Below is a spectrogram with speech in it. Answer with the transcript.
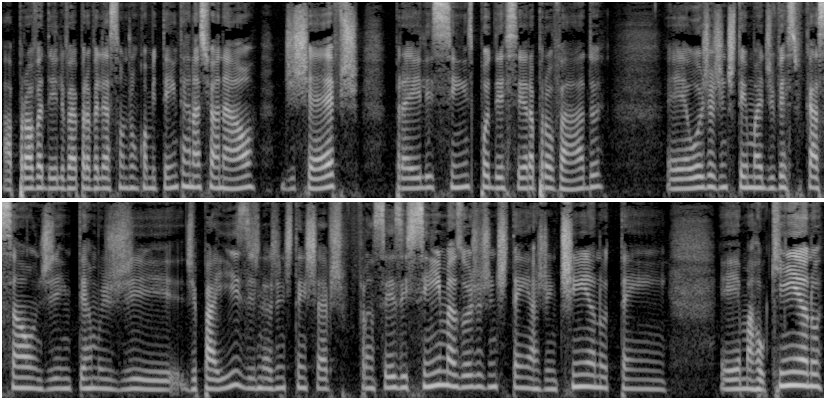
A prova dele vai para avaliação de um comitê internacional de chefes, para ele sim poder ser aprovado. É, hoje a gente tem uma diversificação de, em termos de, de países, né? A gente tem chefes franceses sim, mas hoje a gente tem argentino, tem é, marroquino.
